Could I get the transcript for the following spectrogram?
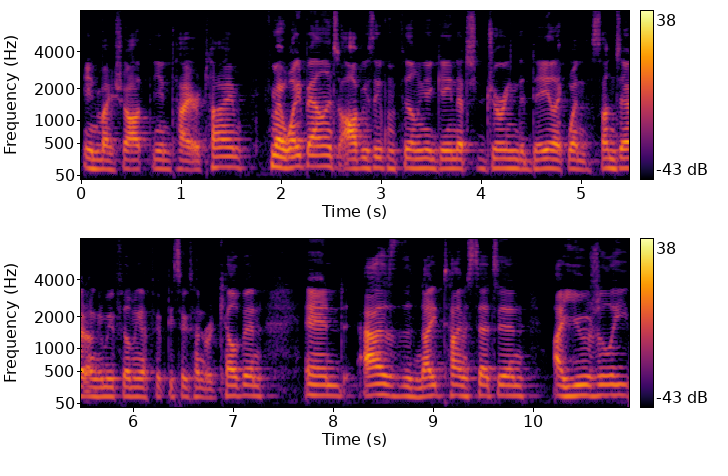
in my shot the entire time. For my white balance obviously if I'm filming a game that's during the day like when the sun's out I'm going to be filming at 5600 Kelvin and as the nighttime sets in I usually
